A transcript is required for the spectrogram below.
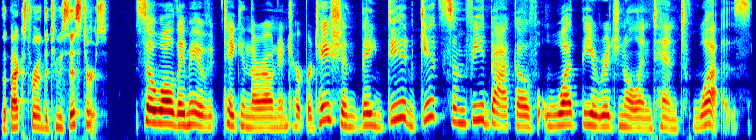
the backstory of the two sisters? So, while they may have taken their own interpretation, they did get some feedback of what the original intent was.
